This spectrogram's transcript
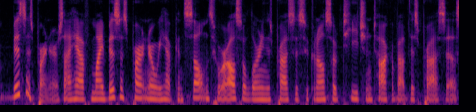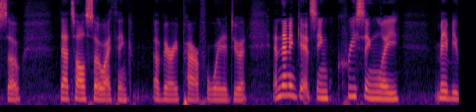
business partners. I have my business partner. We have consultants who are also learning this process, who can also teach and talk about this process. So that's also, I think, a very powerful way to do it. And then it gets increasingly, maybe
